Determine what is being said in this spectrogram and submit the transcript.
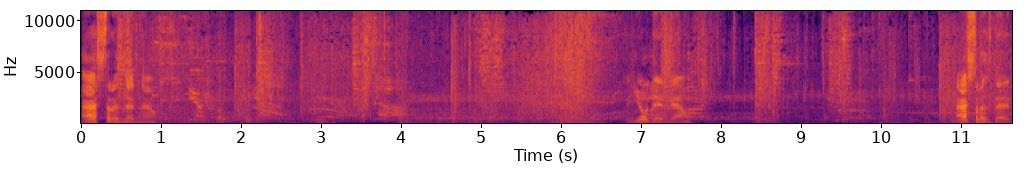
Astra's dead now. And you're dead now. Astra's dead,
